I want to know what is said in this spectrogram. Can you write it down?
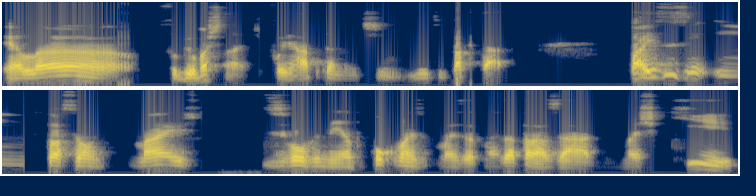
ela subiu bastante, foi rapidamente muito impactada. Países em, em situação mais desenvolvimento, um pouco mais, mais, mais atrasado, mas que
